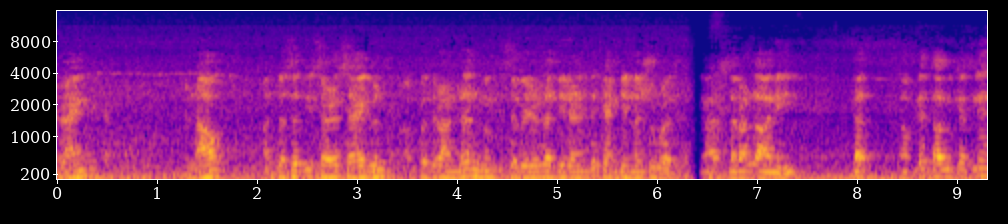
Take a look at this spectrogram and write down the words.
रँक नाव आणि तसं ती सगळ्या सह्या घेऊन पत्र आणलं आणि मग ती सवेरेला दिल्यानंतर कॅन्टीनला सुरुवात या स्तराला आली. त्यात आपल्या तालुक्यातले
